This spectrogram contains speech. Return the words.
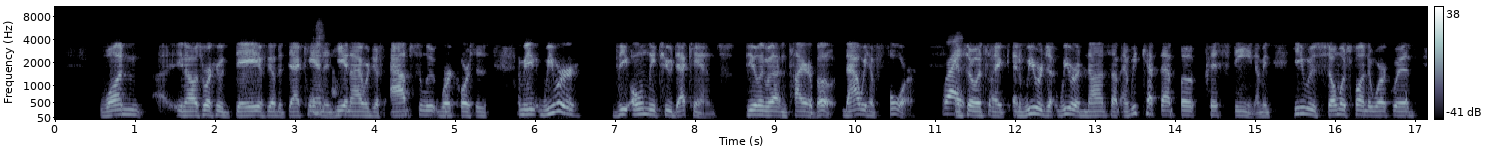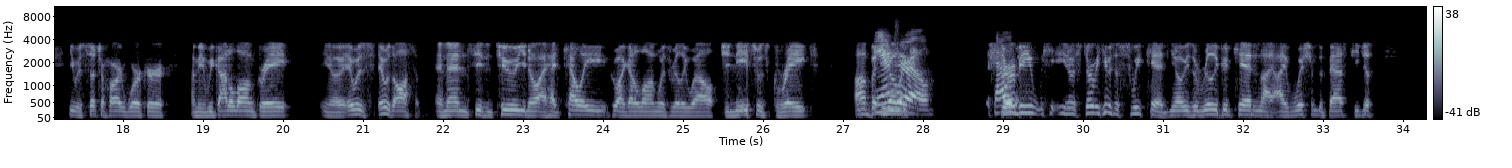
one, you know, I was working with Dave, the other deckhand, and he and I were just absolute workhorses. I mean, we were the only two deckhands dealing with that entire boat. Now we have four. Right. And so it's like, and we were just, we were nonstop, and we kept that boat pristine. I mean, he was so much fun to work with. He was such a hard worker. I mean, we got along great. You know, it was it was awesome. And then season two, you know, I had Kelley, who I got along with really well. Jennice was great. Um, but Andrew. you know, like that was- Sturby, he- you know, Sturby, he was a sweet kid. You know, he's a really good kid, and I, I wish him the best. He just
